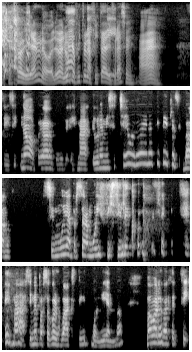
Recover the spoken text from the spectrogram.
¿Estás jodiendo, boludo? ¿Nunca Ah, fuiste a una fiesta de sí. disfraces? Ah, Sí, sí. No, pero ah, es más, de una me dice, che, boludo, hay una fiesta de disfraces. Vamos. Soy muy una persona muy difícil de conocer. Es más, así me pasó con los Backstreet, volviendo. Vamos a los Backstreet. Sí,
